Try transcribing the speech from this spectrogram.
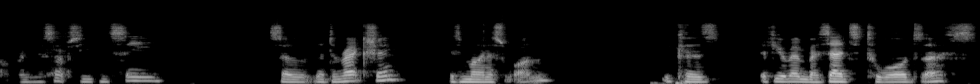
I'll bring this up so you can see. So the direction is minus 1 because if you remember Z's towards us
